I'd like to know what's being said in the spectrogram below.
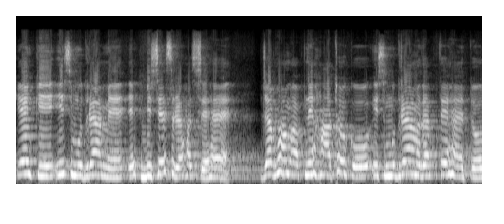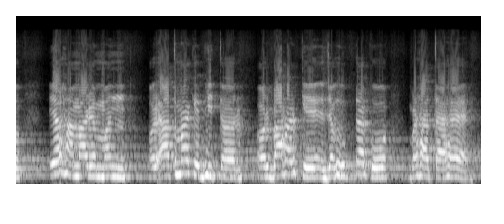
क्योंकि इस मुद्रा में एक विशेष रहस्य है। जब हम अपने हाथों को इस मुद्रा में रखते हैं तो यह हमारे मन और आत्मा के भीतर और बाहर के जागरूकता को बढ़ाता है।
